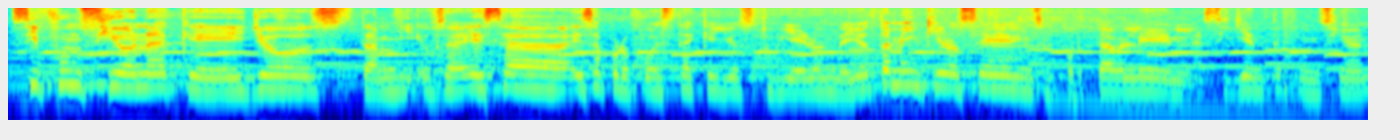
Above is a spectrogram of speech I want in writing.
sí funciona que ellos también, o sea, esa, esa propuesta que ellos tuvieron de yo también quiero ser insoportable en la siguiente función,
